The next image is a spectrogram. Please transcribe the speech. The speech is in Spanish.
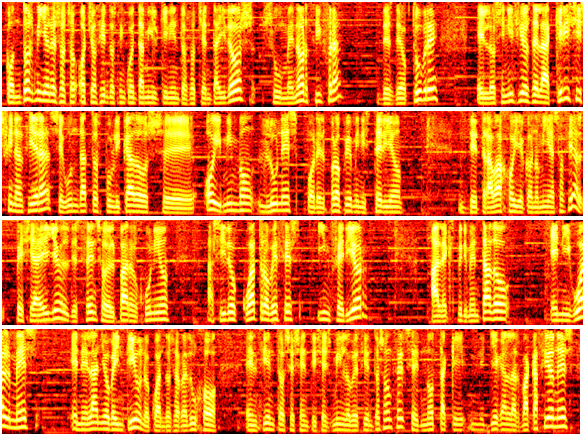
con 2.850.582, su menor cifra desde octubre, en los inicios de la crisis financiera, según datos publicados eh, hoy mismo, lunes, por el propio Ministerio de Trabajo y Economía Social. Pese a ello, el descenso del paro en junio ha sido cuatro veces inferior al experimentado en igual mes en el año 21, cuando se redujo en 166.911. Se nota que llegan las vacaciones,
